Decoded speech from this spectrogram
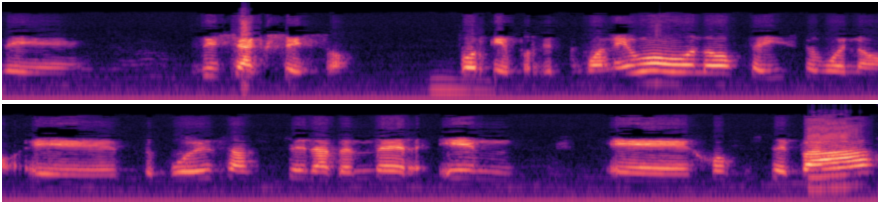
de, de ese acceso. ¿Por qué? Porque te pone bonos, te dice, bueno, eh, te puedes hacer atender en eh, José Paz,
